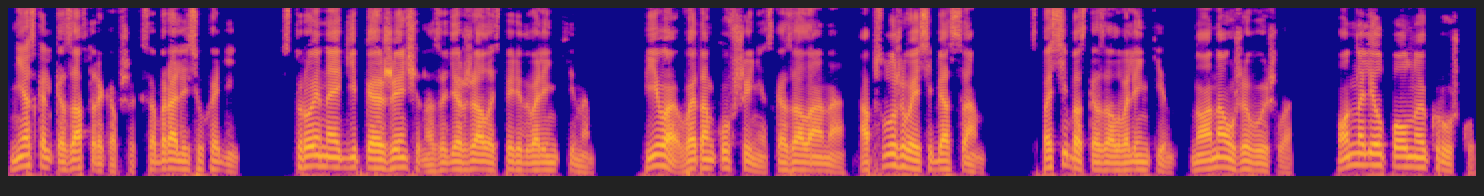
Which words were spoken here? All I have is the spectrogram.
Несколько завтракавших собрались уходить. Стройная гибкая женщина задержалась перед Валентином. «Пиво в этом кувшине», — сказала она, — «обслуживая себя сам». «Спасибо», — сказал Валентин, но она уже вышла. Он налил полную кружку,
